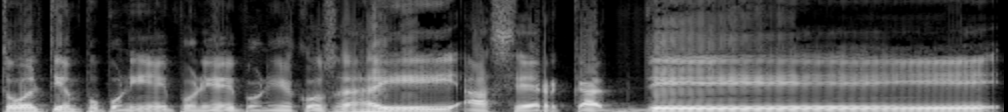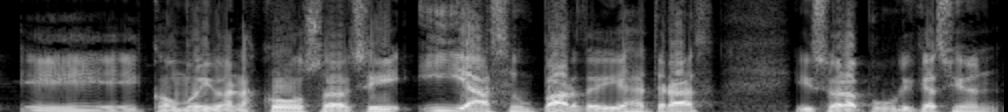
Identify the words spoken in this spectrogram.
todo el tiempo ponía y ponía y ponía cosas ahí acerca de eh, cómo iban las cosas, ¿sí? Y hace un par de días atrás hizo la publicación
